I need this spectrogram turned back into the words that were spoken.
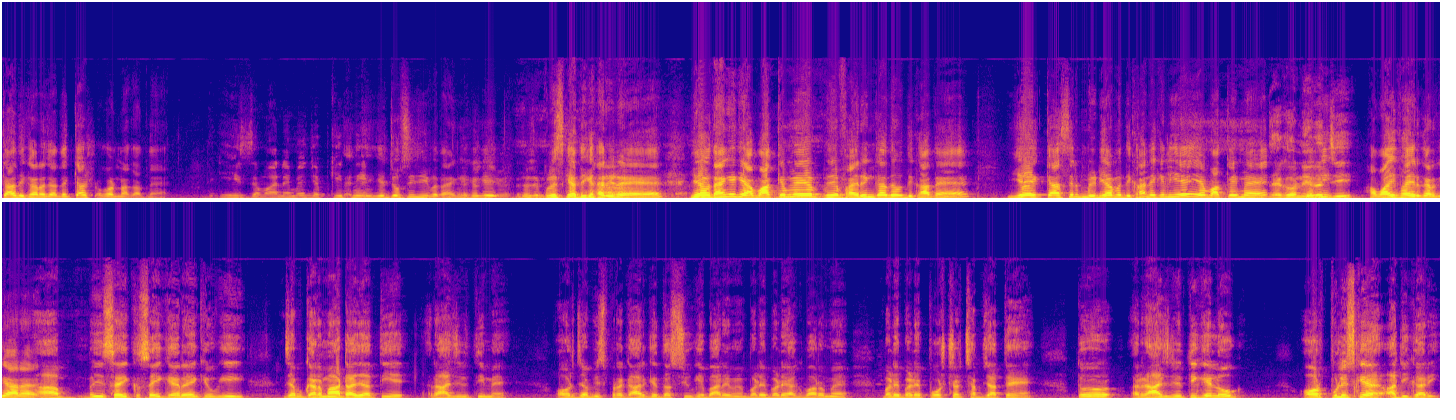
क्या दिखाना चाहते हैं? क्या शो करना चाहते हैं? इस जमाने में जबकि इतनी ये जोशी जी बताएँगे क्योंकि जोशी पुलिस के अधिकारी रहे हैं। ये बताएँगे कि आप वाकई में ये फायरिंग का जो दिखाते हैं ये क्या सिर्फ़ मीडिया में दिखाने के लिए या वाकई में देखो नीरज जी हवाई फायर करके आ रहा है? आप सही सही कह रहे हैं क्योंकि जब गर्माहट आ जाती है राजनीति में और जब इस प्रकार के दस्यु के बारे में बड़े बड़े अखबारों में बड़े बड़े पोस्टर छप जाते हैं तो राजनीति के लोग और पुलिस के अधिकारी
